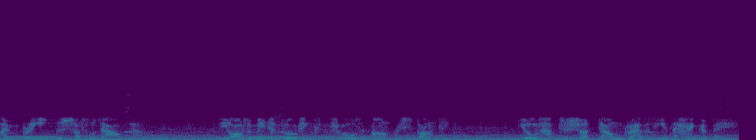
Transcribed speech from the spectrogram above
I'm bringing the shuttle down now. The automated loading controls aren't responding. You'll have to shut down gravity in the hangar bay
